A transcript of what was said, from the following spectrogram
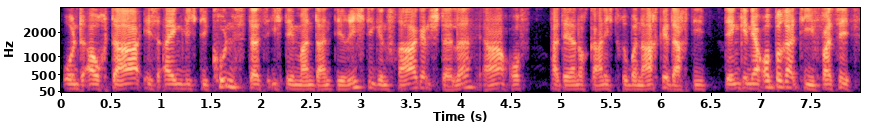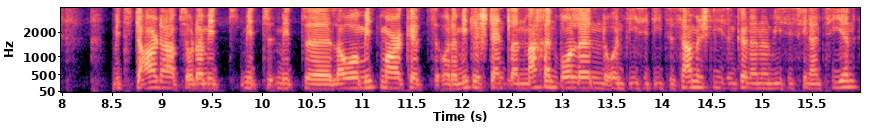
Und auch da ist eigentlich die Kunst, dass ich dem Mandant die richtigen Fragen stelle. Ja, oft hat er ja noch gar nicht drüber nachgedacht. Die denken ja operativ, was sie mit Startups oder mit, mit, mit äh, Lower Mid-Market oder Mittelständlern machen wollen und wie sie die zusammenschließen können und wie sie es finanzieren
